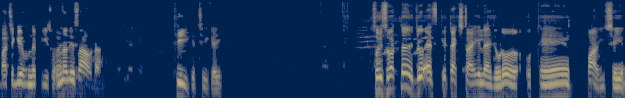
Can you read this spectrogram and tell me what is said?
ਬਚ ਗਏ ਹੁੰਦੇ ਪੀਸ ਉਹਨਾਂ ਦੇ ਹਿਸਾਬ ਨਾਲ। ਠੀਕ ਹੈ ਠੀਕ ਹੈ ਜੀ। ਸੋ ਇਸ ਵਕਤ ਜੋ ਐਸਕੇ ਟੈਕਸਟਾਈਲ ਹੈ ਜੋੜੋ, ਉੱਥੇ ਭਾਰੀ ਸੇਲ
